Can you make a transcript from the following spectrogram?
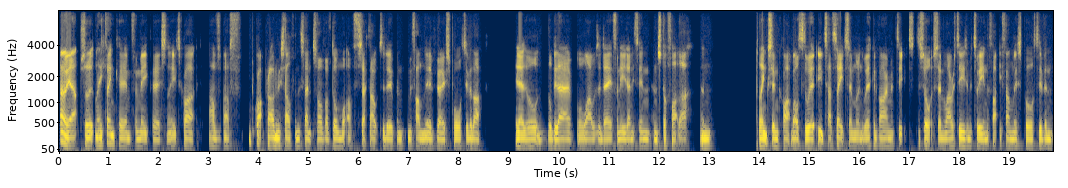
Oh yeah, absolutely. I think um, for me personally, it's quite I've, I've quite proud of myself in the sense of I've done what I've set out to do, and my family are very supportive of that you know, they'll, they'll be there all hours a day if I need anything and stuff like that. And links in quite well to the work. It's, I'd say it's similar in the work environment. It's the sort of similarities in between the fact your family's supportive and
